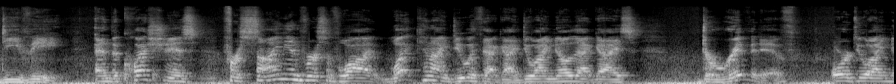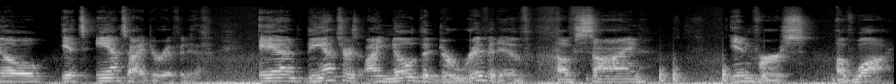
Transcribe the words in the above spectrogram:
dv. And the question is, for sine inverse of y, what can I do with that guy? Do I know that guy's derivative or do I know its antiderivative? And the answer is I know the derivative of sine inverse of y.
